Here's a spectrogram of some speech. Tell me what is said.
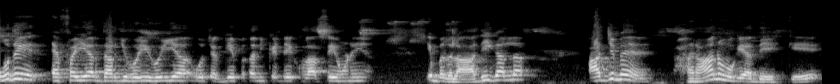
ਉਹਦੇ ਐਫ ਆਈ ਆਰ ਦਰਜ ਹੋਈ ਹੋਈ ਆ, ਉਹ ਚ ਅੱਗੇ ਪਤਾ ਨਹੀਂ ਕਿੱਡੇ ਖੁਲਾਸੇ ਹੋਣੇ ਆ। ਇਹ ਬਦਲਾਅ ਦੀ ਗੱਲ ਆ। ਅੱਜ ਮੈਂ ਹੈਰਾਨ ਹੋ ਗਿਆ ਦੇਖ ਕੇ,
